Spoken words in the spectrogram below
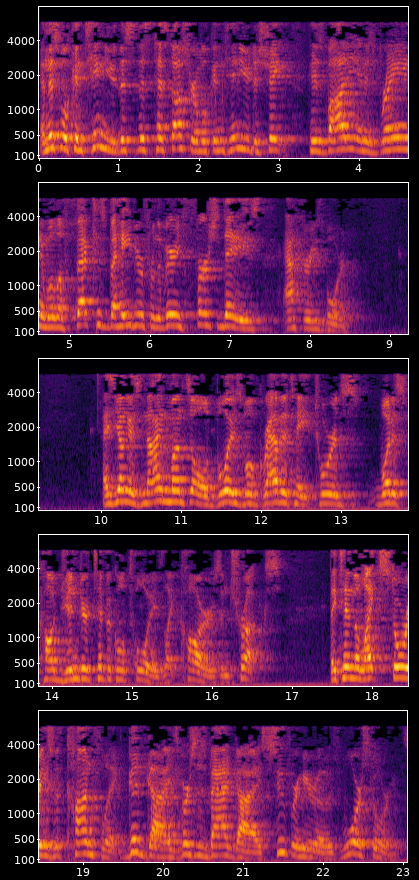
And this will continue, this, this testosterone will continue to shape his body and his brain and will affect his behavior from the very first days after he's born. As young as nine months old, boys will gravitate towards what is called gender typical toys like cars and trucks. They tend to like stories with conflict, good guys versus bad guys, superheroes, war stories.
